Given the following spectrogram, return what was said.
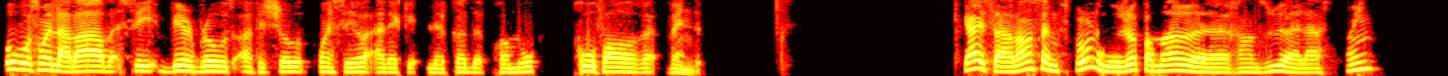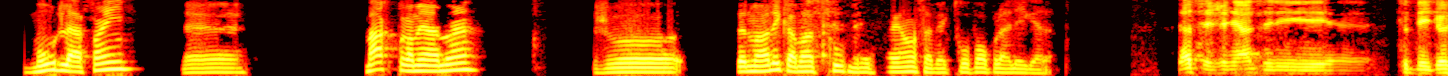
pour vos soins de la barbe, c'est beardbrosofficial.ca avec le code promo trop fort 22. Guys, ça avance un petit peu. On est déjà pas mal euh, rendu à la fin. Mot de la fin. Euh, Marc, premièrement, je vais te demander comment tu trouves ton expérience avec Trop fort pour la Ligue. Là, c'est génial. C'est des, euh, tous des gars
